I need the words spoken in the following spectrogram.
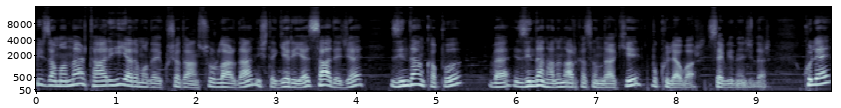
bir zamanlar tarihi yarımadayı kuşatan surlardan işte geriye sadece Zindan Kapı ve Zindan Han'ın arkasındaki bu kule var sevgili dinleyiciler. Kule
